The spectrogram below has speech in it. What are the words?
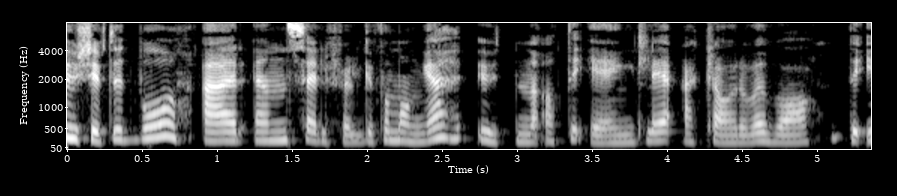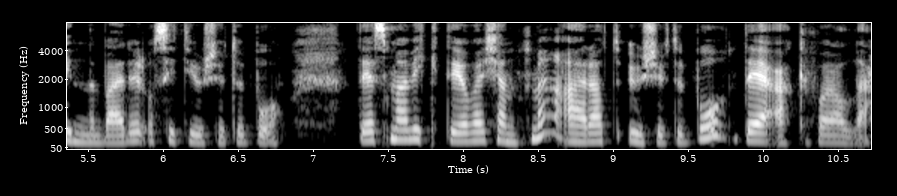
Uskiftet bo er en selvfølge for mange, uten at de egentlig er klar over hva det innebærer å sitte i uskiftet bo. Det som er viktig å være kjent med, er at uskiftet bo, det er ikke for alle.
